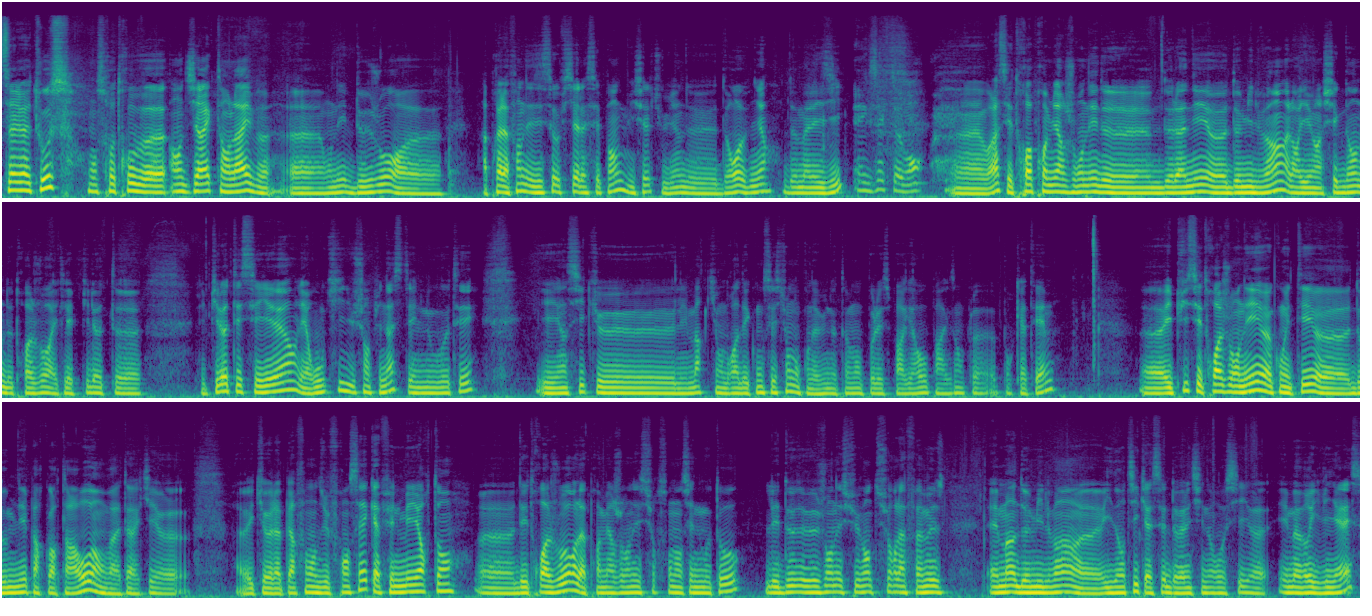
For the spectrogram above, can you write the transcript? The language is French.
Salut à tous, on se retrouve euh, en direct en live. Euh, on est deux jours euh, après la fin des essais officiels à Sepang. Michel, tu viens de, de revenir de Malaisie. Exactement. Euh, voilà, c'est trois premières journées de, de l'année euh, 2020. Alors il y a eu un shakedown de trois jours avec les pilotes, les pilotes essayeurs, les rookies du championnat, c'était une nouveauté. Et ainsi que les marques qui ont droit à des concessions. Donc on a vu notamment Paul Espargaro par exemple pour KTM. Et puis ces trois journées qui ont été dominées par Quartaro. On va attaquer avec euh, la performance du Français qui a fait le meilleur temps euh, des trois jours. La première journée sur son ancienne moto, les deux journées suivantes sur la fameuse M1 2020 euh, identique à celle de Valentino Rossi euh, et Maverick Vignales.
